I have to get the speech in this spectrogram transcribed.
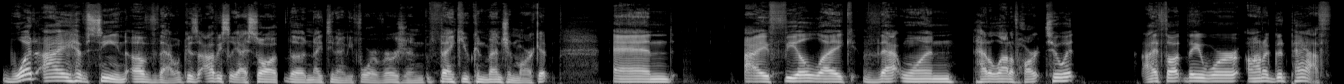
what I have seen of that one, because obviously I saw the 1994 version, thank you, Convention Market, and I feel like that one had a lot of heart to it. I thought they were on a good path.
